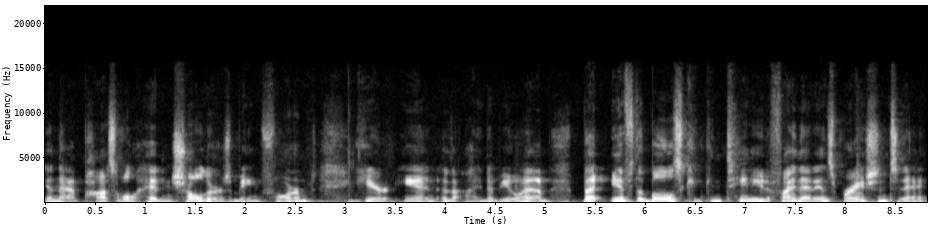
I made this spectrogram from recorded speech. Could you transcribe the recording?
in that possible head and shoulders being formed here in the IWM. But if the bulls can continue to find that inspiration today,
